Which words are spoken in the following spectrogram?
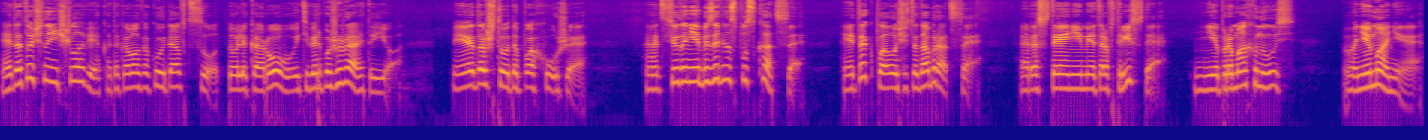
Это точно не человек, атаковал какую-то овцу, то ли корову, и теперь пожирает ее. Это что-то похуже. Отсюда не обязательно спускаться — и так получится добраться. Расстояние метров триста? Не промахнусь. Внимание!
